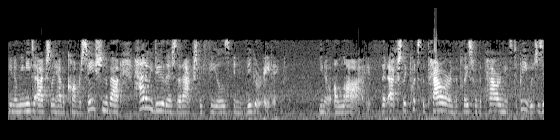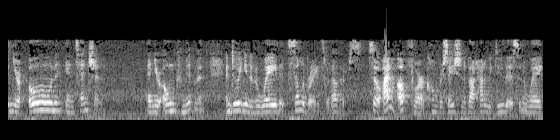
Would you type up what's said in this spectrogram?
You know, we need to actually have a conversation about how do we do this that actually feels invigorating, you know, alive, that actually puts the power in the place where the power needs to be, which is in your own intention and your own commitment and doing it in a way that celebrates with others. So I'm up for a conversation about how do we do this in a way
